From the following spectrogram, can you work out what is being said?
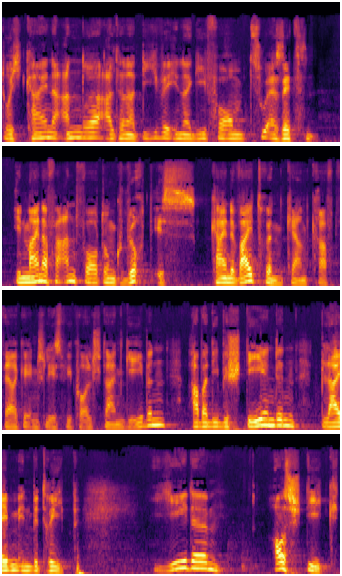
durch keine andere alternative Energieform zu ersetzen. In meiner Verantwortung wird es keine weiteren Kernkraftwerke in Schleswig-Holstein geben, aber die bestehenden bleiben in Betrieb. Jeder Ausstieg,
